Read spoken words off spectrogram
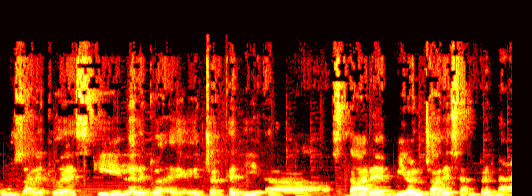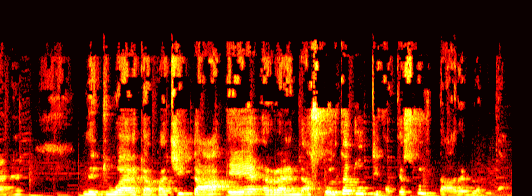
usa le tue skill le tue, e cerca di uh, stare, bilanciare sempre bene le tue capacità e rende, ascolta tutti, fatti ascoltare, bla bla.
